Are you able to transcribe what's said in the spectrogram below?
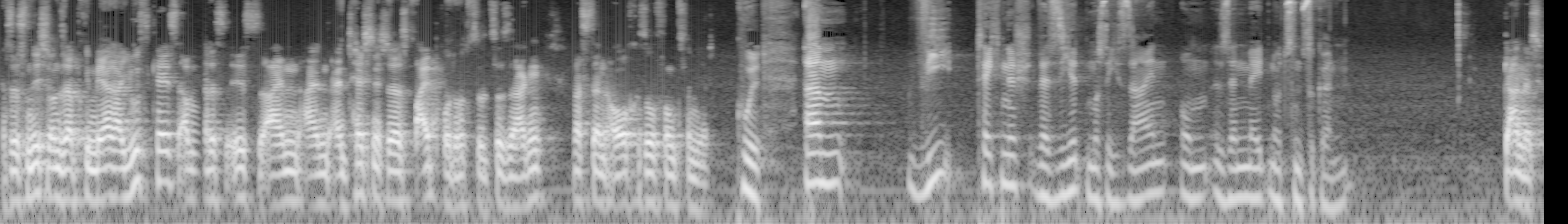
Das ist nicht unser primärer Use Case, aber das ist ein, ein, ein technisches Beiprodukt sozusagen, was dann auch so funktioniert. Cool. Ähm, wie technisch versiert muss ich sein, um ZenMate nutzen zu können? Gar nicht.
